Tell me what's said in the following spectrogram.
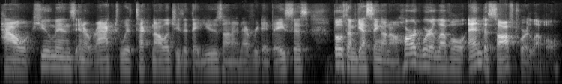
how humans interact with technology that they use on an everyday basis, both, I'm guessing, on a hardware level and a software level,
